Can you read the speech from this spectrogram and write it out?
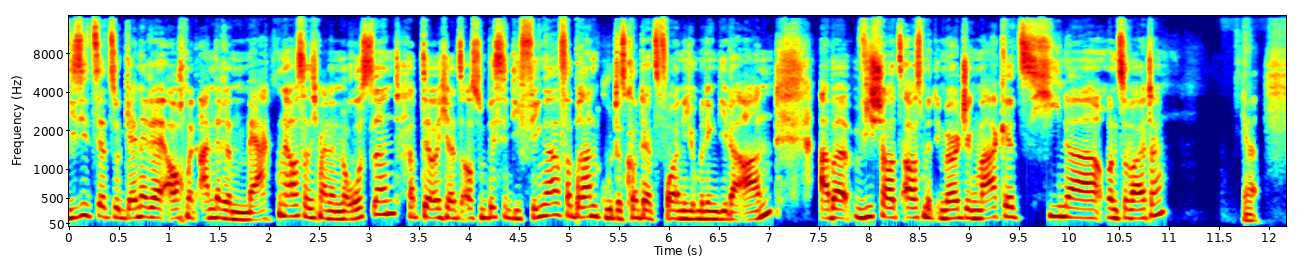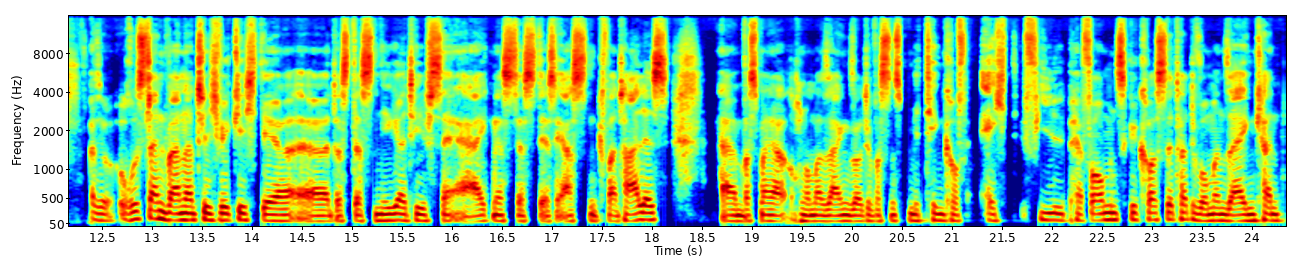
Wie sieht es jetzt so generell auch mit anderen Märkten aus? Also ich meine, in Russland habt ihr euch jetzt auch so ein bisschen die Finger verbrannt. Gut, das konnte jetzt vorher nicht unbedingt jeder ahnen. Aber wie schaut es aus mit Emerging Markets, China und so weiter? Ja, also Russland war natürlich wirklich der, äh, das, das negativste Ereignis des, des ersten Quartales ähm, was man ja auch nochmal sagen sollte, was uns mit Tinkoff echt viel Performance gekostet hat, wo man sagen kann,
